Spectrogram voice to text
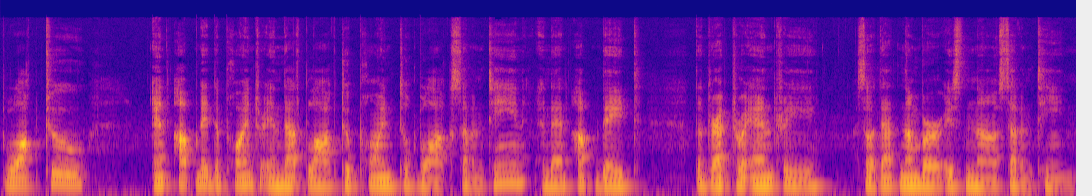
block 2 and update the pointer in that block to point to block 17 and then update the directory entry so that number is now 17.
